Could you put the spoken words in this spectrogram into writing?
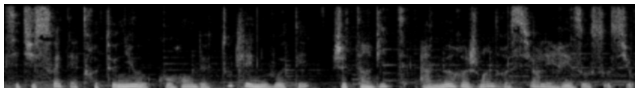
Si tu souhaites être tenu au courant de toutes les nouveautés, je t'invite à me rejoindre sur les réseaux sociaux.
